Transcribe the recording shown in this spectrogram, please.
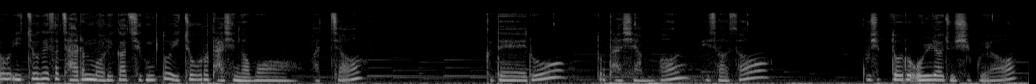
또 이쪽에서 자른 머리가 지금 또 이쪽으로 다시 넘어왔죠. 그대로 또 다시 한번 빗어서 90도를 올려주시고요.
